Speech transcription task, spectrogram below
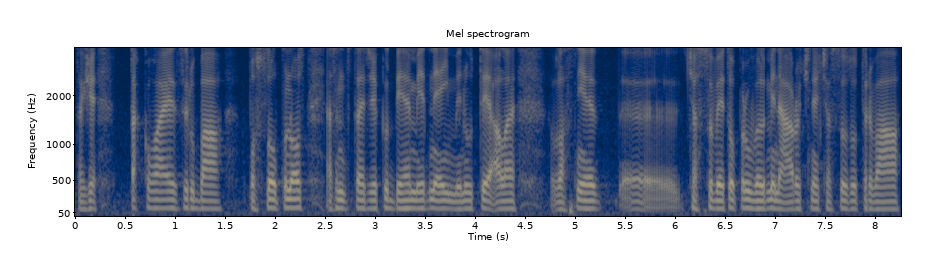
Takže taková je zhruba posloupnost. Já jsem to tady řekl během jedné minuty, ale vlastně eh, časově je to opravdu velmi náročné, často to trvá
